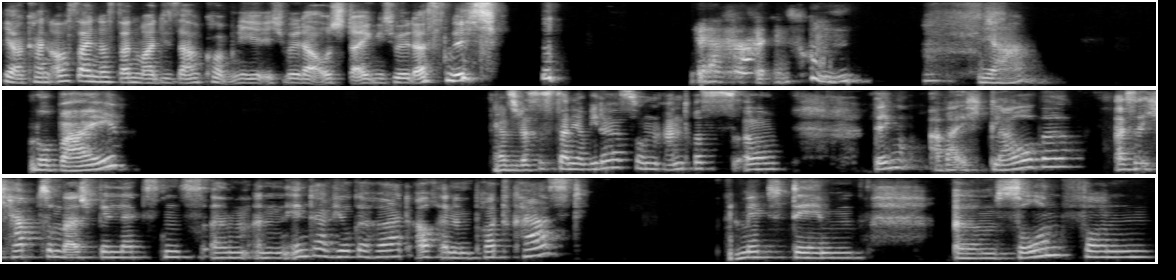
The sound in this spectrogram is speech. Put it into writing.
Ja, kann auch sein, dass dann mal die Sache kommt, nee, ich will da aussteigen, ich will das nicht. Ja. Ja. Wobei, also das ist dann ja wieder so ein anderes äh, Ding, aber ich glaube, also ich habe zum Beispiel letztens ähm, ein Interview gehört, auch in einem Podcast, mit dem ähm, Sohn von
